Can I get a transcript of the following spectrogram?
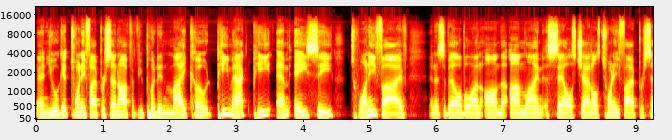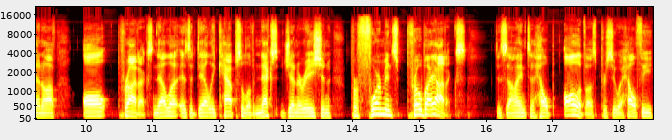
and you will get 25% off if you put in my code PMAC, P M A C 25, and it's available on, on the online sales channels, 25% off all products. Nella is a daily capsule of next generation performance probiotics designed to help all of us pursue a healthy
